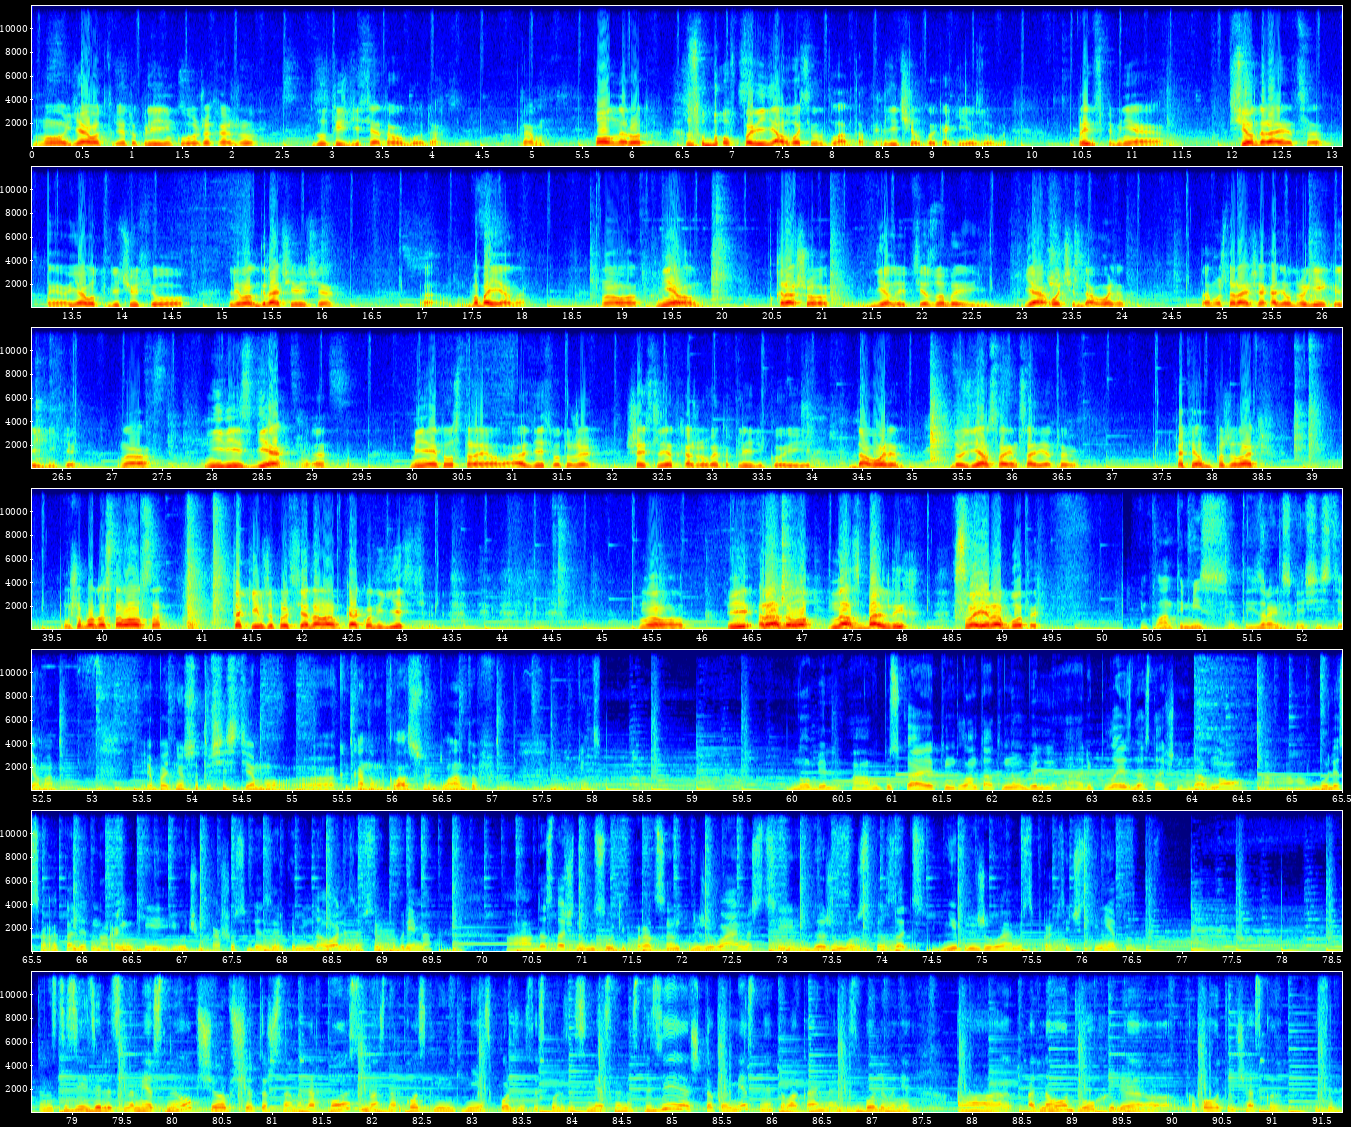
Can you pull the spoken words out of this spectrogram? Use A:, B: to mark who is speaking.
A: Ну, я вот эту клинику уже хожу с 2010 года. Там полный рот зубов поменял, 8 имплантов, лечил кое-какие зубы. В принципе, мне все нравится. Я вот лечусь у Леван Грачевича э, Бабаяна. Ну, вот, мне он хорошо делает все зубы, я очень доволен, потому что раньше я ходил в другие клиники, но не везде э, меня это устраивало. А здесь вот уже 6 лет хожу в эту клинику и доволен, друзьям своим советую. Хотел бы пожелать, ну, чтобы он оставался таким же профессионалом, как он есть. Ну, и радовал нас, больных, своей работой.
B: Импланты МИС – это израильская система. Я бы отнес эту систему э, к эконом-классу имплантов. В принципе.
C: Нобель а, выпускает имплантаты Нобель а, Replace достаточно давно, а, более 40 лет на рынке и очень хорошо себя зарекомендовали за все это время. Достаточно высокий процент приживаемости и даже, можно сказать, неприживаемости практически нет.
D: Анестезия делится на местную и общую. Общую то же самое наркоз. У нас наркоз в клинике не используется, используется местная анестезия. Что такое местная? Это локальное обезболивание одного, двух или какого-то участка зуба.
